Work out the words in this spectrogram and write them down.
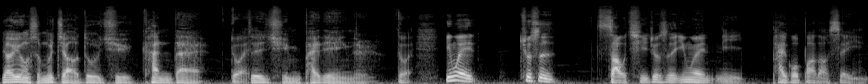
要用什么角度去看待对这一群拍电影的人？对，因为就是早期，就是因为你拍过报道摄影，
